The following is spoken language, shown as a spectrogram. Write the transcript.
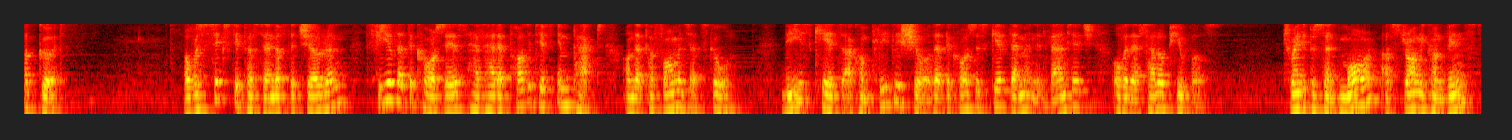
or good. Over 60% of the children feel that the courses have had a positive impact on their performance at school. These kids are completely sure that the courses give them an advantage over their fellow pupils. 20% more are strongly convinced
